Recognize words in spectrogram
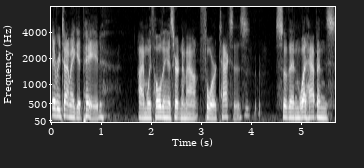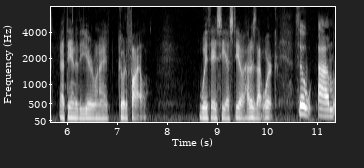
every time I get paid, I'm withholding a certain amount for taxes. Mm-hmm. So then what happens at the end of the year when I go to file? with ACSTO? How does that work? So um,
